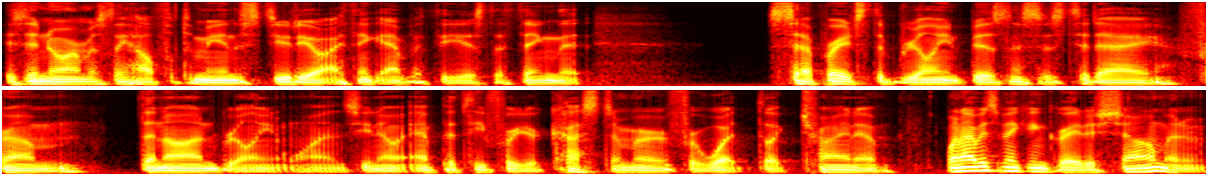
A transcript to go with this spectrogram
is enormously helpful to me in the studio. I think empathy is the thing that separates the brilliant businesses today from the non-brilliant ones. You know, empathy for your customer, for what like trying to. When I was making Greatest Showman,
